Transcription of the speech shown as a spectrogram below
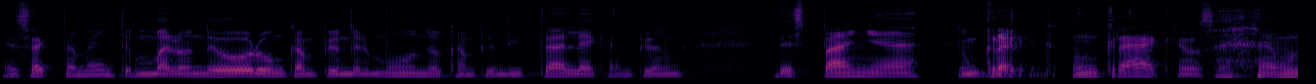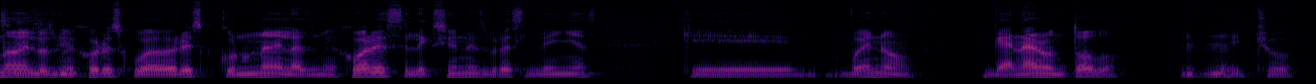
Exactamente, un balón de oro, un campeón del mundo, campeón de Italia, campeón de España. Un crack. Eh, Un crack, o sea, uno Sí, de los sí. mejores jugadores con una de las mejores selecciones brasileñas que, bueno, ganaron todo. De hecho,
